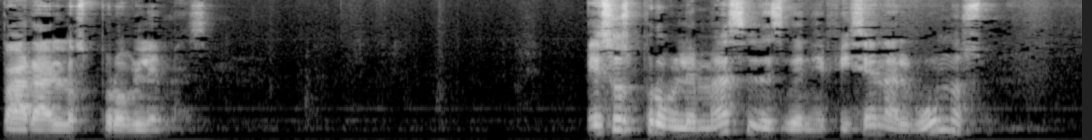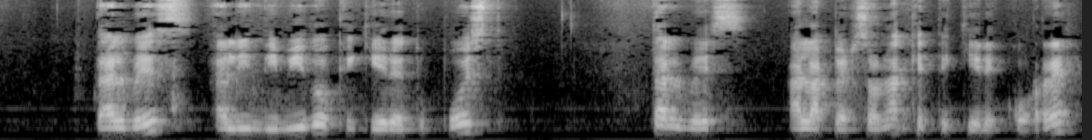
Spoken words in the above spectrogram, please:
para los problemas. Esos problemas les benefician a algunos, tal vez al individuo que quiere tu puesto, tal vez a la persona que te quiere correr.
